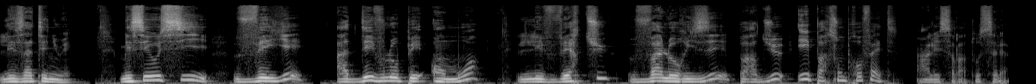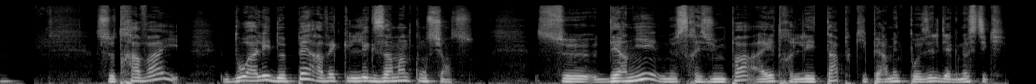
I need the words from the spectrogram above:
les atténuer. Mais c'est aussi veiller à développer en moi les vertus valorisées par Dieu et par son prophète. Ce travail doit aller de pair avec l'examen de conscience. Ce dernier ne se résume pas à être l'étape qui permet de poser le diagnostic.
